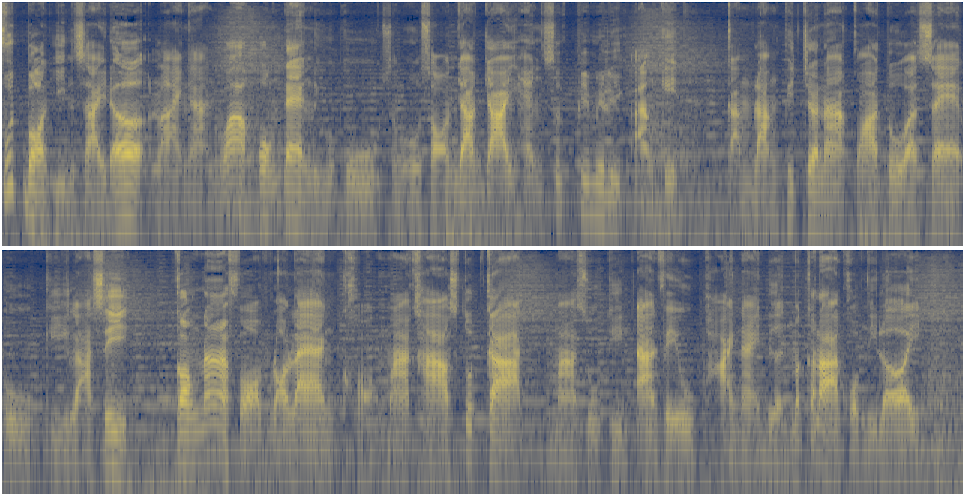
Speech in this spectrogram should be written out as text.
ฟุตบอลอินไซเดอร์รายงานว่าหงแดงลิเวอร์พูลสโมสรยักษ์ใหญ่แห่งศึกพรีเมียร์ลีกอังกฤษกำลังพิจารณาคว้าตัวแซอูกีลาซี่กองหน้าฟอร์มร้อนแรงของม้าขาวสตุตการ์ดมาสู่ทีมแอนฟิลภายในเดือนมกราคมนี้เลย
